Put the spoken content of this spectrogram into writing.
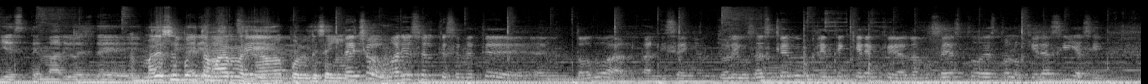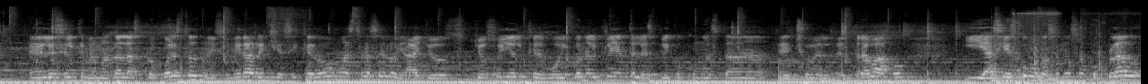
y este Mario es de. Mario es un poquito más relacionado por el diseño. De hecho, Mario es el que se mete en todo al, al diseño. Yo le digo, ¿sabes qué? Un cliente quiere que hagamos esto, esto lo quiere así y así. Él es el que me manda las propuestas, me dice, mira Richie, así quedó, muéstraselo. Ya, yo, yo soy el que voy con el cliente, le explico cómo está hecho el, el trabajo y así es como nos hemos acoplado.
